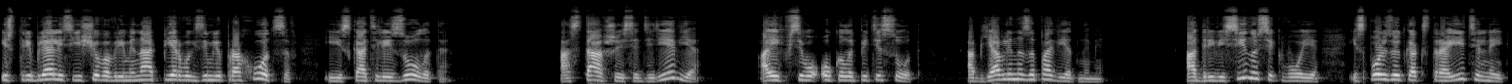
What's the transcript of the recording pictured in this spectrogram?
истреблялись еще во времена первых землепроходцев и искателей золота. Оставшиеся деревья, а их всего около 500, объявлены заповедными. А древесину секвойи используют как строительный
